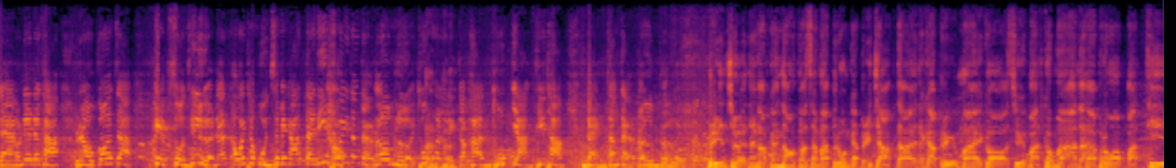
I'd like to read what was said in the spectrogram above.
แล้วเนี่ยนะคะ เราก็จะเก็บส่วนที่เหลือนั้นเอาไว้ทำบุญใช่ไหมคะ แต่นี่ครับ ให้ตั้งแต่เริ่มเลย ทุกอ่าผฮะลิตภัณฑ์ทุกอย่างที่ทำแบ่งตั้งแต่เริ่มเลย เรียนเชิญนะครับข้างนอกก็สามารถร่วมกันบริจาคได้นะครับ หรือไม่ก็ซื้อบัตรเข้ามานะครับ เพราะว่าบัตรที่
